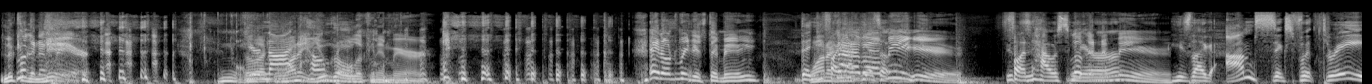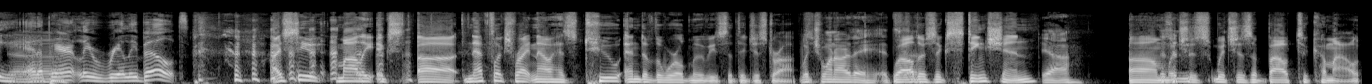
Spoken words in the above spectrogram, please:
look, in the, mirror. They're You're like, not Why don't you go helping." look in the mirror? Hey, don't bring this to me. Then Why you not find out about me here. fun house Look in mirror. the mirror. He's like, I'm six foot three and apparently really built. I see Molly. Ex, uh, Netflix right now has two end of the world movies that they just dropped. Which one are they? It's, Well, uh, there's Extinction, yeah. um, which a- is which is about to come out.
